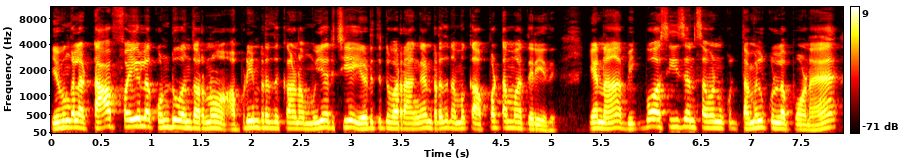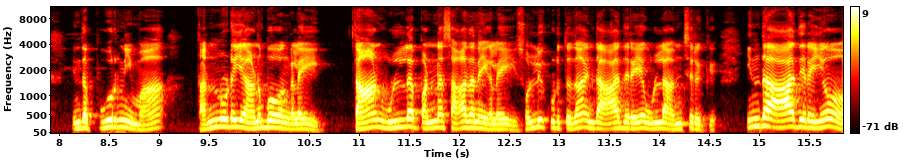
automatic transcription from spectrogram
இவங்கள டாப் ஃபைவ்ல கொண்டு வந்துரணும் அப்படின்றதுக்கான முயற்சியை எடுத்துட்டு வர்றாங்கன்றது நமக்கு அப்பட்டமா தெரியுது. ஏன்னா, பிக் பாஸ் சீசன் செவன் தமிழ்க்குள்ள போன இந்த பூர்ணிமா, தன்னுடைய அனுபவங்களை, தான் உள்ள பண்ண சாதனைகளை சொல்லிக் கொடுத்து தான் இந்த ஆதிரையை உள்ள அனுப்பிச்சிருக்கு. இந்த ஆதிரையும்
